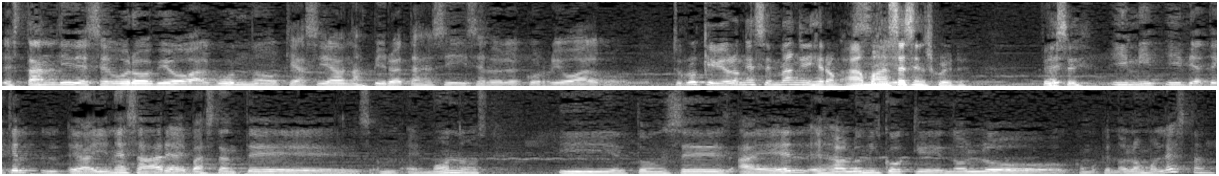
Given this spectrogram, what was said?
Stanley de seguro vio a alguno que hacía unas piruetas así y se le ocurrió algo. Yo creo que vieron ese man y dijeron, hagamos Sí. Assassin's Creed. Así. Y, mi- y fíjate que eh, ahí en esa área hay bastantes eh, monos y entonces a él es el único que no lo como que no lo molestan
